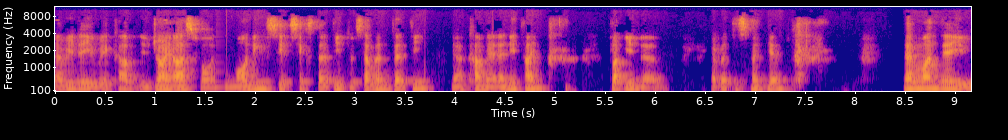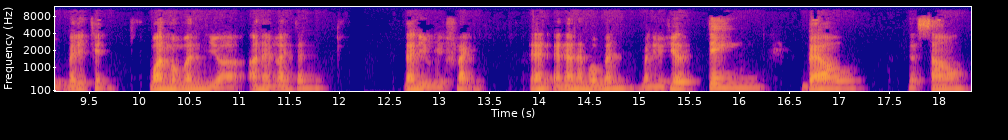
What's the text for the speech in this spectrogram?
every day you wake up, you join us for the morning seat, 6.30 to 7.30. Yeah, come at any time. Plug in the advertisement here. then one day you meditate. One moment you are unenlightened. Then you reflect. Then another moment when you hear ding, bell, the sound,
